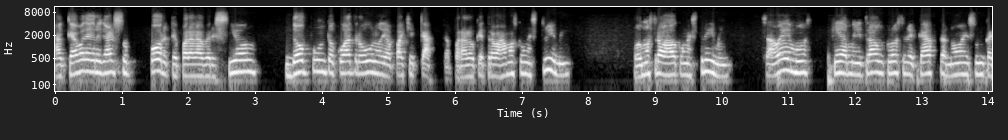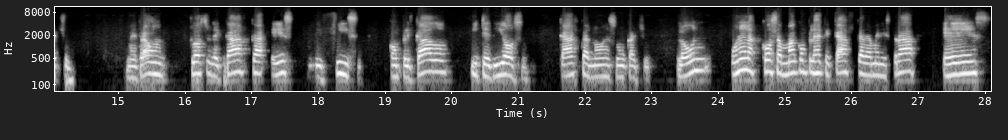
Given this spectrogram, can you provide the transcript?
Acaba de agregar soporte para la versión 2.41 de Apache Kafka. Para lo que trabajamos con streaming, podemos trabajar con streaming. Sabemos que administrar un clúster de Kafka no es un cachú. Administrar un clúster de Kafka es difícil, complicado y tedioso. Kafka no es un cachú. una de las cosas más complejas que Kafka de administrar es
